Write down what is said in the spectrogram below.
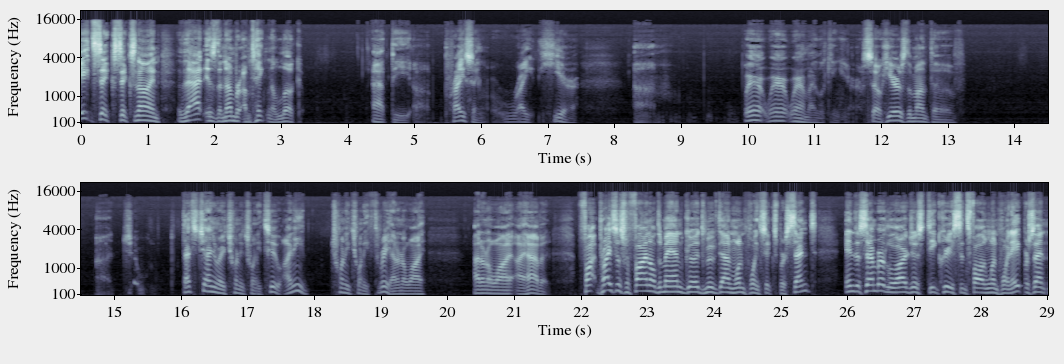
8669. That is the number. I'm taking a look at the uh, pricing right here. Um, where where where am I looking here? So here's the month of that's January 2022. I need 2023. I don't know why. I don't know why I have it. Prices for final demand goods moved down 1.6% in December, the largest decrease since falling 1.8%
